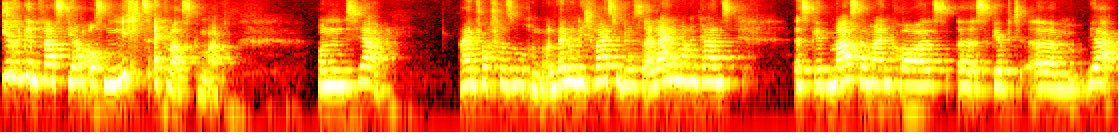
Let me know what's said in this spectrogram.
irgendwas, die haben aus nichts etwas gemacht. Und ja, einfach versuchen. Und wenn du nicht weißt, wie du das alleine machen kannst, es gibt Mastermind-Calls, äh, es gibt, ähm, ja,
